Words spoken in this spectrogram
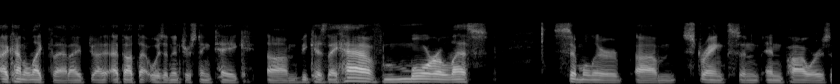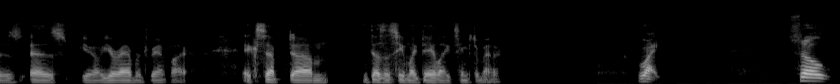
I kind of liked that. I, I, thought that was an interesting take um, because they have more or less similar um, strengths and, and powers as as you know your average vampire, except um, it doesn't seem like daylight seems to matter. Right. So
